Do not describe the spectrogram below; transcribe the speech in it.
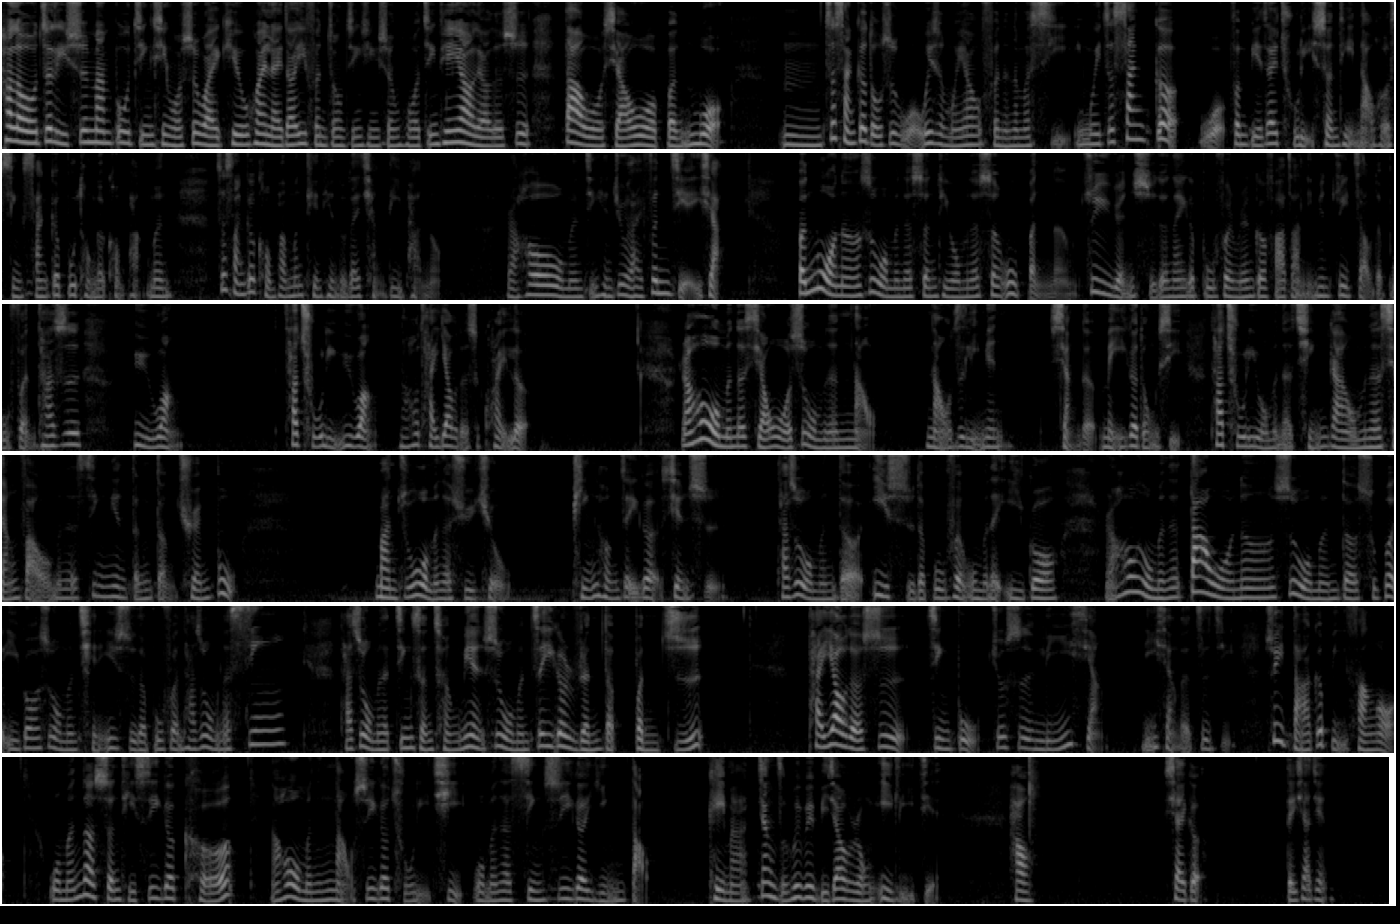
Hello，这里是漫步金星，我是 YQ，欢迎来到一分钟金星生活。今天要聊的是大我、小我、本我。嗯，这三个都是我，为什么要分的那么细？因为这三个我分别在处理身体、脑和心三个不同的恐怕们。这三个恐怕们天天都在抢地盘哦。然后我们今天就来分解一下。本我呢，是我们的身体，我们的生物本能最原始的那个部分，人格发展里面最早的部分，它是欲望。他处理欲望，然后他要的是快乐。然后我们的小我是我们的脑，脑子里面想的每一个东西，他处理我们的情感、我们的想法、我们的信念等等，全部满足我们的需求，平衡这一个现实。它是我们的意识的部分，我们的 ego。然后我们的大我呢，是我们的 super ego，是我们潜意识的部分，它是我们的心。它是我们的精神层面，是我们这一个人的本质。他要的是进步，就是理想，理想的自己。所以打个比方哦，我们的身体是一个壳，然后我们的脑是一个处理器，我们的心是一个引导，可以吗？这样子会不会比较容易理解？好，下一个，等一下见。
